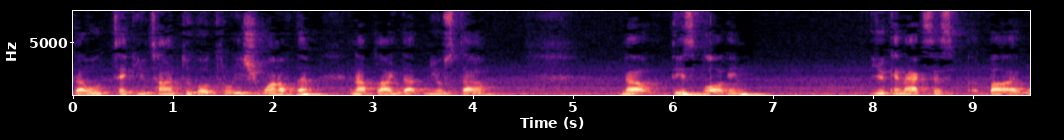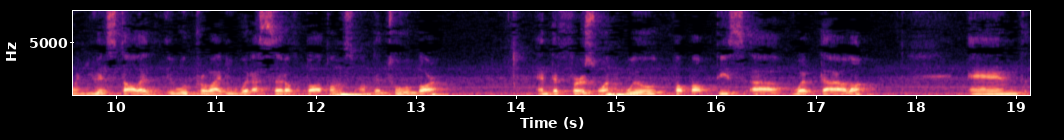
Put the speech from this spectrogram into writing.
That will take you time to go through each one of them and apply that new style. Now this plugin you can access by when you install it it will provide you with a set of buttons on the toolbar. And the first one will pop up this uh, web dialog. And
